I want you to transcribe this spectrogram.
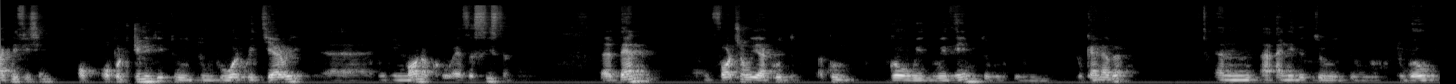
magnificent opportunity to, to, to work with Thierry uh, in Monaco as assistant. Uh, then, unfortunately, I could I couldn't go with, with him to, to, to Canada, and I needed to, to, to go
